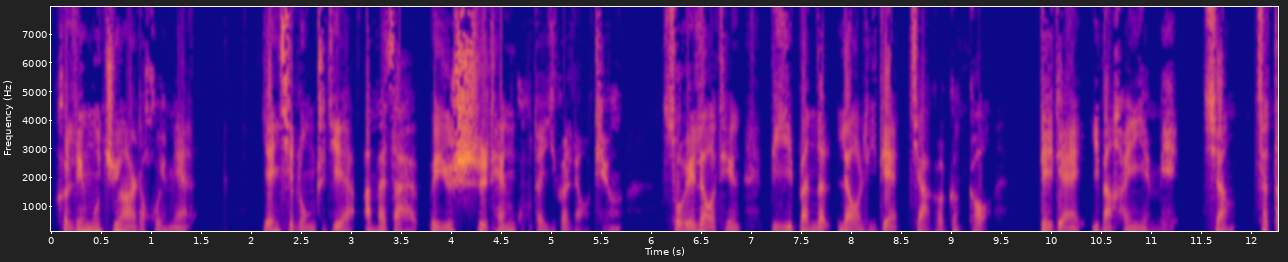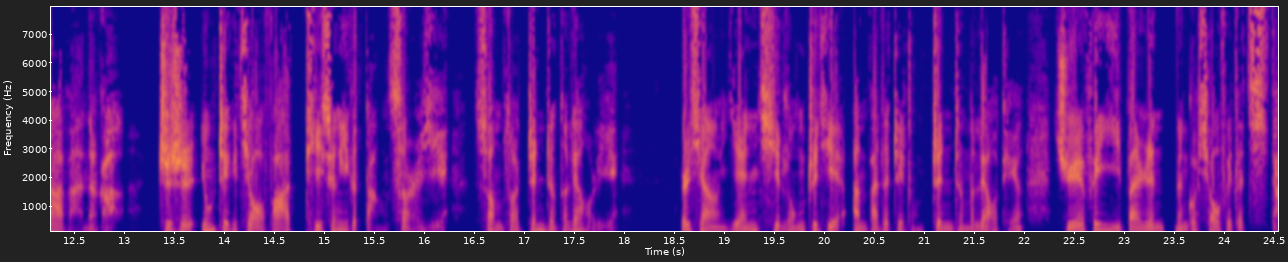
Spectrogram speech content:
和铃木俊二的会面，岩崎龙之介安排在位于世田谷的一个料亭。所谓料亭，比一般的料理店价格更高。地点一般很隐秘，像在大阪那个，只是用这个叫法提升一个档次而已，算不算真正的料理。而像岩崎龙之介安排的这种真正的料亭，绝非一般人能够消费得起的。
